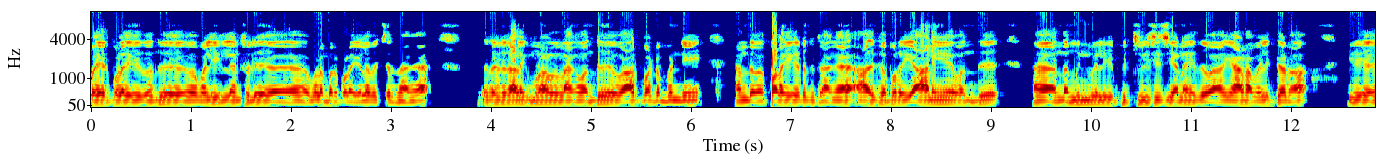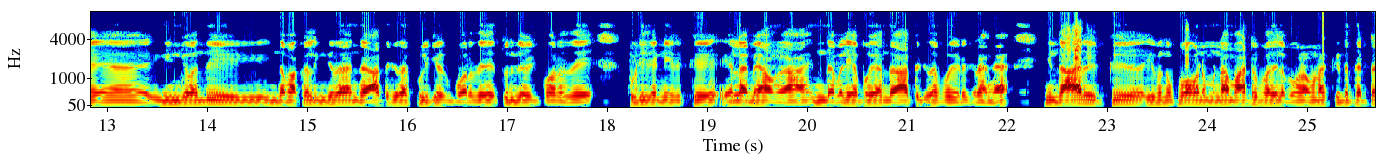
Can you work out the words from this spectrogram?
பெயர் பலகை இது வந்து வழி இல்லைன்னு சொல்லி விளம்பர பலகையெல்லாம் வச்சுருந்தாங்க. ரெண்டு நாளைக்கு முன்னால் நாங்கள் வந்து ஆர்ப்பாட்டம் பண்ணி அந்த பலகையை எடுத்துட்டாங்க. அதுக்கப்புறம் யானையே வந்து அந்த மின்வெளியை பிச்சு வீசிச்சு ஏன்னா இது யானை வழித்தடம். இங்கே வந்து இந்த மக்கள் இங்கே தான் இந்த ஆற்றுக்கு தான் குளிக்கிறதுக்கு போகிறது துணி துவைக்க போகிறது குடி தண்ணி இருக்குது எல்லாமே அவங்க இந்த வழியாக போய் அந்த ஆற்றுக்கு தான் போய் எடுக்கிறாங்க. இந்த ஆறுக்கு இவங்க போகணும்னா மாற்றுப்பாதையில் போகணும்னா கிட்டத்தட்ட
